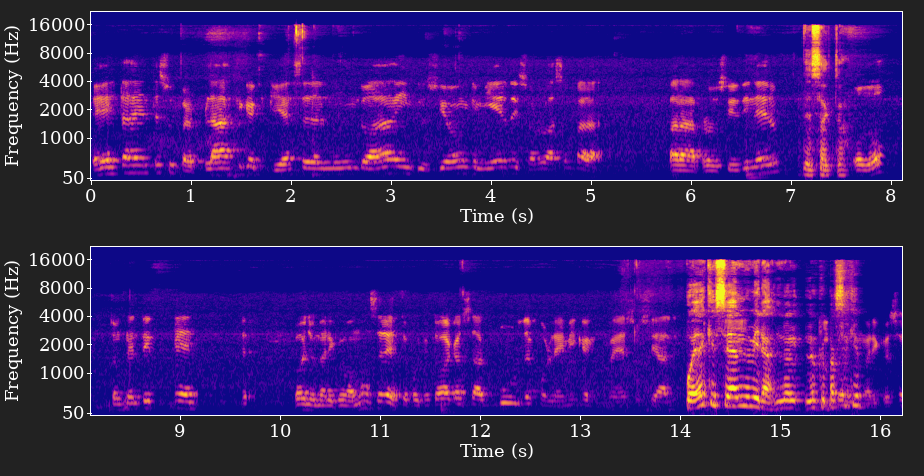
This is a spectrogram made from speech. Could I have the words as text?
es esta gente súper plástica que quiere hacer del mundo, ah, inclusión y mierda, y solo lo hacen para, para producir dinero. Exacto. O dos, son gente inteligente. Coño, marico, vamos a hacer esto porque esto va a causar burda polémica en redes sociales. Puede que sea, mira, lo, lo que Y pasa es coño, que marico, eso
